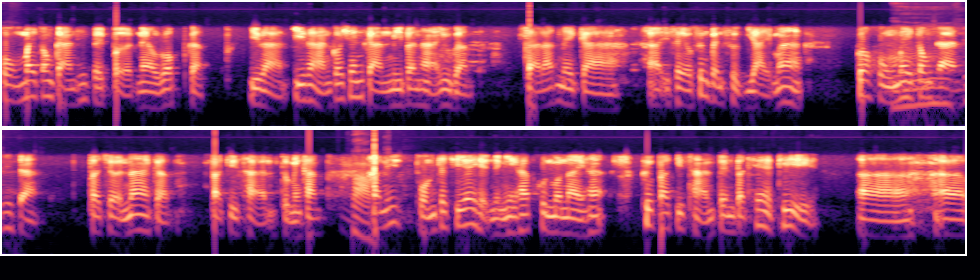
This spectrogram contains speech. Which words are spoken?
คงไม่ต้องการที่ไปเปิดแนวรบกับอิหร่าน อิหร่านก็เช่นกันมีปัญหาอยู่กับ สหรัฐอเมริกาอ่าอิสราเอลซึ่งเป็นศึกใหญ่มาก ก็คงไม่ต้องการที่จะเผชิญหน้ากับปากีสถานถูกไหมครับครับ คราวนี้ผมจะชี้ให้เห็นอย่างนี้ครับ คุณโมนัยฮะ คือปากีสถานเป็นประเทศที่เอ่อเอ่อ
